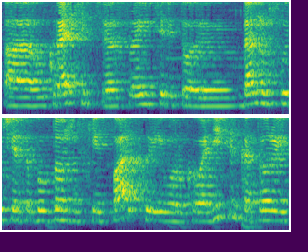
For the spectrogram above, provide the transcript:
э, украсить э, свою территорию. В данном случае это был тоже скейт-парк и его руководитель, который э,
